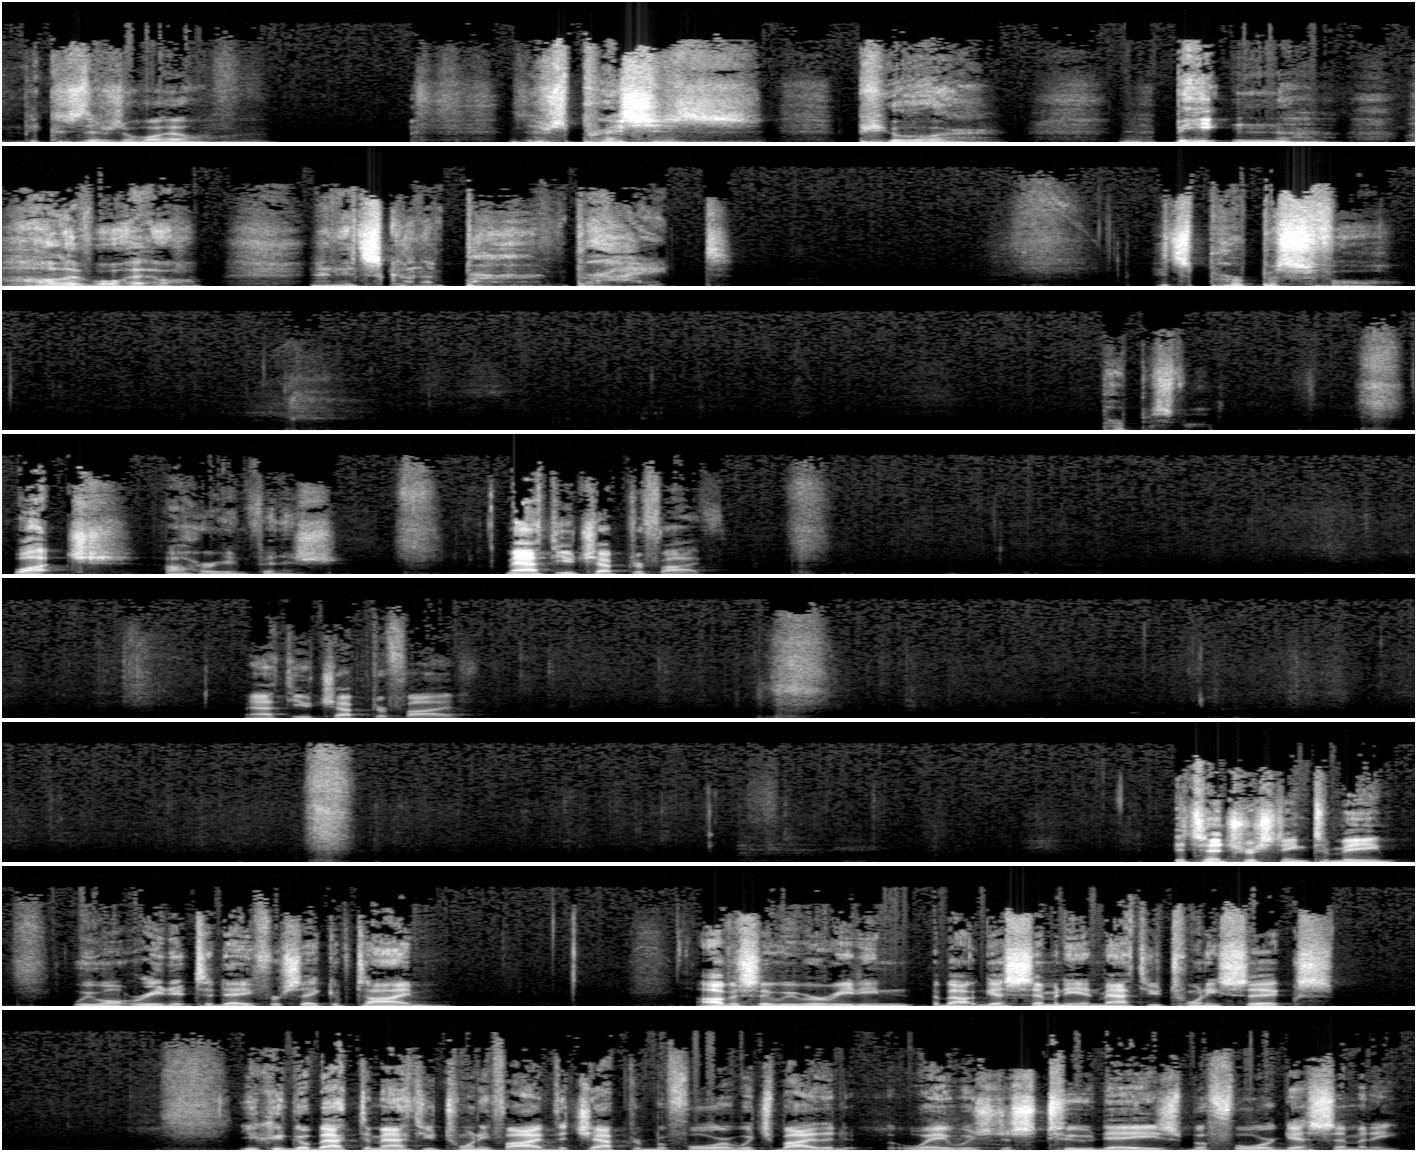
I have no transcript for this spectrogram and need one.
because there's oil, there's precious, pure, beaten olive oil, and it's going to burn bright. It's purposeful. Purposeful. Watch. I'll hurry and finish. Matthew chapter 5. Matthew chapter 5. It's interesting to me. We won't read it today for sake of time. Obviously, we were reading about Gethsemane in Matthew 26. You could go back to Matthew 25, the chapter before, which, by the way, was just two days before Gethsemane.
